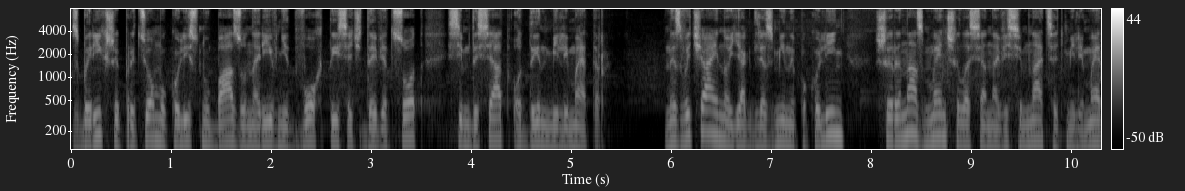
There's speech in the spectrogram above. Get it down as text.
зберігши при цьому колісну базу на рівні 2971 мм. Незвичайно, як для зміни поколінь, ширина зменшилася на 18 мм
